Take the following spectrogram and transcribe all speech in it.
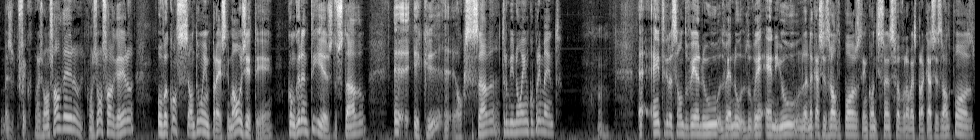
Mas foi com João Salgueiro. Com João Salgueiro houve a concessão de um empréstimo ao OGT com garantias do Estado eh, e que, ao que se sabe, terminou em cumprimento. A integração do VNU, do do na Caixa Geral de Depósitos em condições favoráveis para a Caixa Geral de Depósitos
